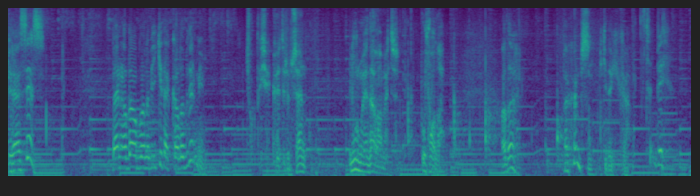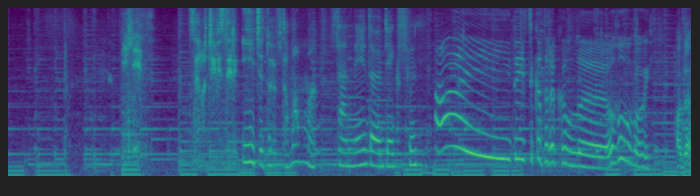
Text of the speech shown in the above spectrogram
Prenses. Ben Ada ablanı bir iki dakika alabilir miyim? Çok teşekkür ederim. Sen vurmaya devam et. Ufala. Ada, bakar mısın iki dakika? Tabii. Elif, sen o cevizleri iyice döv tamam mı? Sen neyi döveceksin? Ay, teyze kadar akıllı. Oy. Ada,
